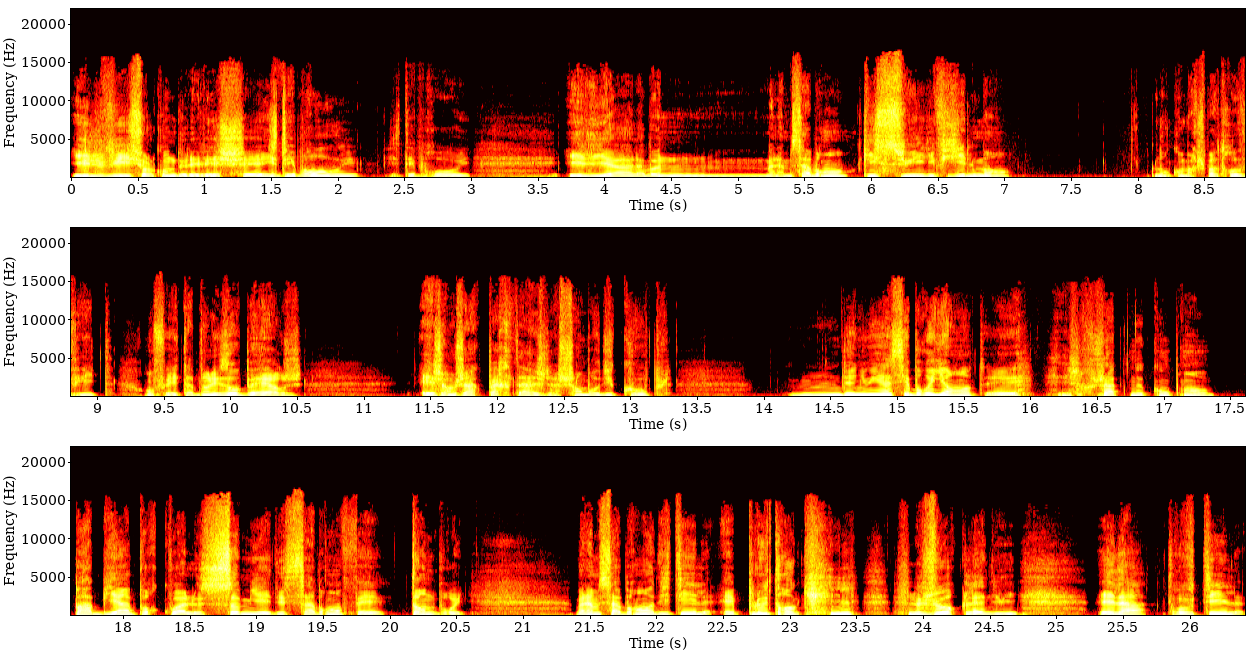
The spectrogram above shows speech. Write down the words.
il vit sur le compte de l'évêché, il se débrouille, il se débrouille. Il y a la bonne Madame Sabran qui suit difficilement. Donc on marche pas trop vite, on fait étape dans les auberges, et Jean-Jacques partage la chambre du couple. Hmm, des nuits assez bruyantes, et Jean-Jacques ne comprend pas bien pourquoi le sommier des Sabrans fait tant de bruit. Madame Sabran, dit-il, est plus tranquille le jour que la nuit. Et là, trouve-t-il,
